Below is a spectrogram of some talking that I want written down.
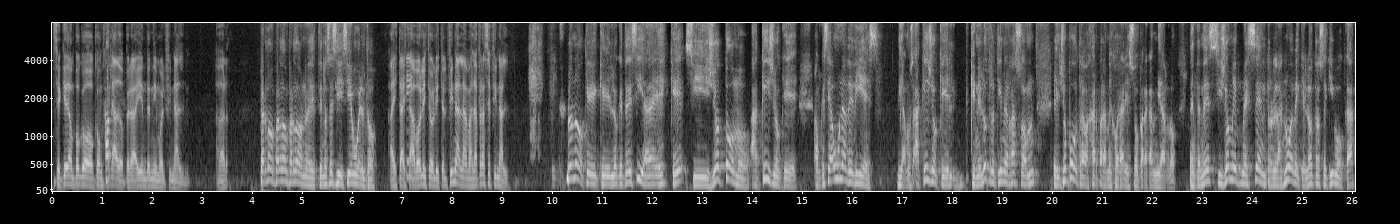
se queda un poco congelado, pero ahí entendimos el final. A ver. Perdón, perdón, perdón, este, no sé si, si he vuelto. Ahí está, ahí Sí. está, volviste, volviste. El final nada más, la frase final. No, no, que, que lo que te decía es que si yo tomo aquello que, aunque sea una de diez, digamos, aquello que, el- que en el otro tiene razón, eh, yo puedo trabajar para mejorar eso, para cambiarlo. ¿Entendés? Si yo me, me centro en las nueve que el otro se equivoca,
